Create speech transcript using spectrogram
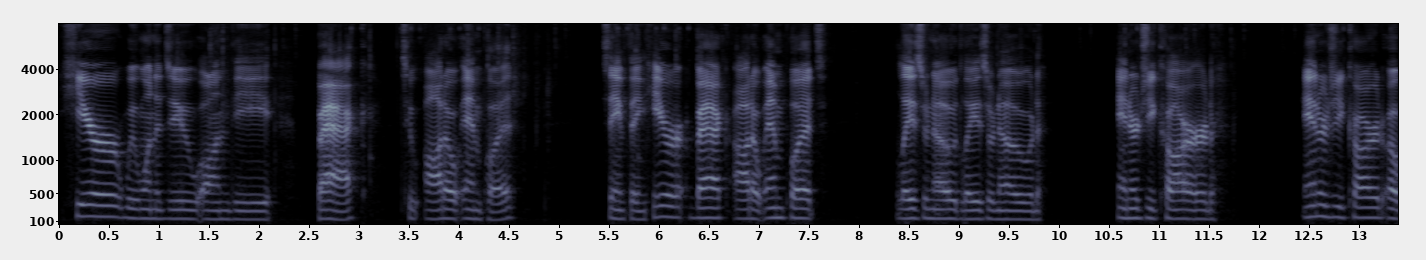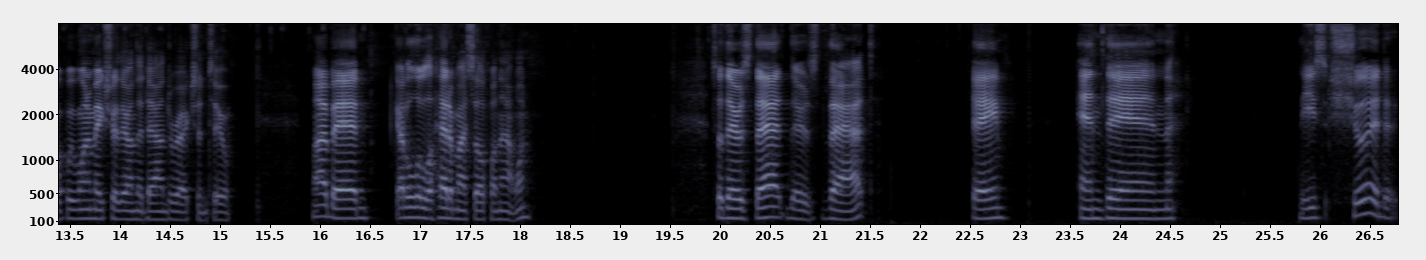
here we want to do on the back to auto input. Same thing here, back, auto input, laser node, laser node, energy card, energy card. Oh, we want to make sure they're on the down direction too. My bad. Got a little ahead of myself on that one. So there's that, there's that. Okay. And then these should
